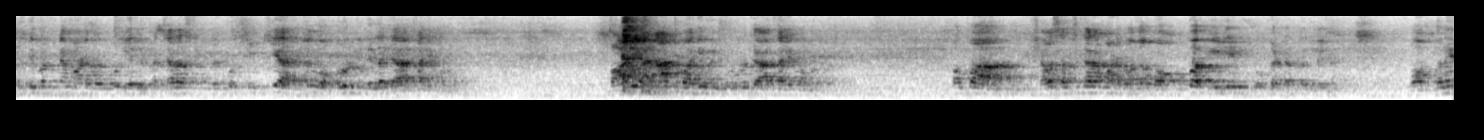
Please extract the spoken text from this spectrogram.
ಪ್ರತಿಭಟನೆ ಮಾಡಬೇಕು, ಎಲ್ಲಿ ಪ್ರಚಾರ ಸಿಗಬೇಕು, ಸಿಕ್ಕಿ ಆದ್ಮೇಲೆ ಒಬ್ಬರು ನಿನ್ನೆಲ್ಲ ಜಾಗ ಖಾಲಿ ಮಾಡಬೇಕು ಬಿಟ್ಬಿಟ್ಟು ಜಾಗ ಖಾಲಿ ಮಾಡಬೇಕು ಪಾಪ ಶವ ಸಂಸ್ಕಾರ ಮಾಡುವಾಗ ಒಬ್ಬ ಬಿ ಜೆ ಪಿ ಮುಖಂಡರು ಇರಲಿಲ್ಲ ಒಬ್ಬನೇ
